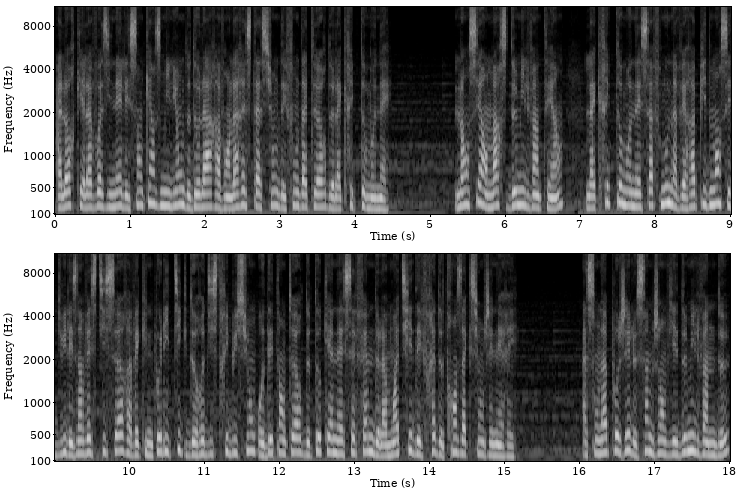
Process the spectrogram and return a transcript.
alors qu'elle avoisinait les 115 millions de dollars avant l'arrestation des fondateurs de la crypto-monnaie. Lancée en mars 2021, la crypto-monnaie Safmoon avait rapidement séduit les investisseurs avec une politique de redistribution aux détenteurs de tokens SFM de la moitié des frais de transaction générés. À son apogée le 5 janvier 2022,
